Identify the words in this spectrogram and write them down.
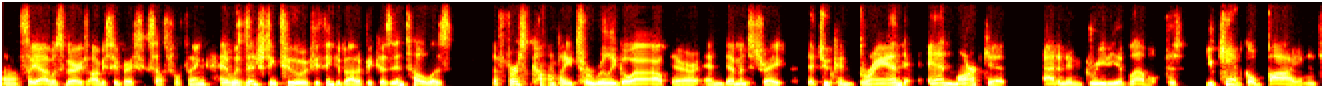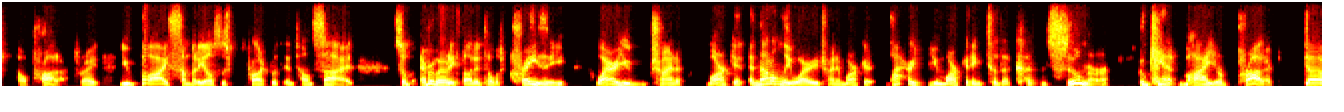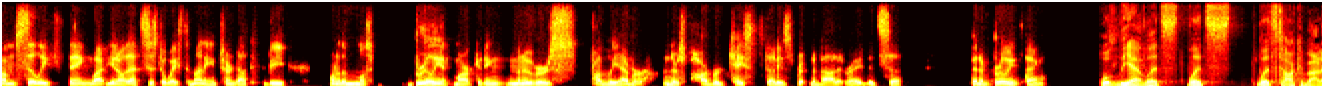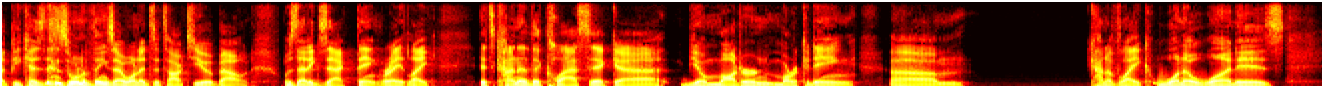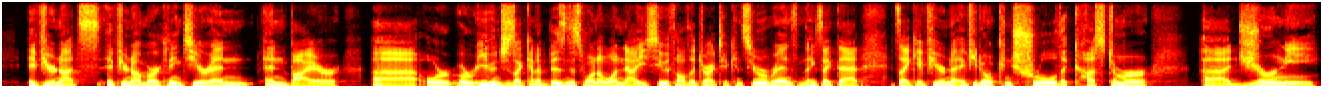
Uh, so yeah, it was very, obviously a very successful thing. And it was interesting too, if you think about it, because Intel was the first company to really go out there and demonstrate that you can brand and market at an ingredient level because you can't go buy an Intel product, right? You buy somebody else's product with Intel inside. So everybody thought Intel was crazy. Why are you trying to market? And not only why are you trying to market, why are you marketing to the consumer who can't buy your product? Dumb, silly thing. But you know, that's just a waste of money. It turned out to be one of the most brilliant marketing maneuvers probably ever. And there's Harvard case studies written about it, right? It's a, been a brilliant thing. Well, yeah, let's let's let's talk about it because this is one of the things I wanted to talk to you about was that exact thing, right? Like it's kind of the classic uh, you know, modern marketing um kind of like 101 is if you're not if you're not marketing to your end end buyer uh, or or even just like kind of business 101 now you see with all the direct to consumer brands and things like that it's like if you're not if you don't control the customer uh, journey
